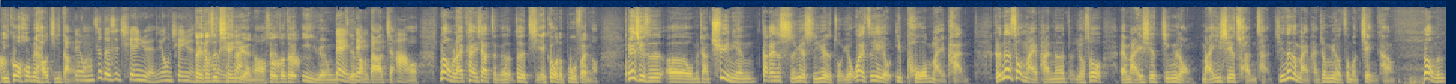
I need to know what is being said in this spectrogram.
抵过后面好几档了。对，我们这个是千元，用千元。对，都是千元哦。所以说这个亿元，我们直接帮大家讲哦。那我们来看一下整个这个结构的部分哦。因为其实呃，我们讲去年大概是十月、十一月的左右，外资也有一波买盘。可那时候买盘呢，有时候哎买一些金融，买一些传产，其实那个买盘就没有这么健康。那我们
